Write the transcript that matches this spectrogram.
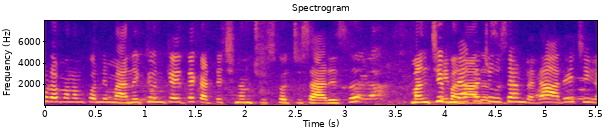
కూడా మనం కొన్ని mannequin కి అయితే కట్టించినాం చూసుకోవచ్చు శారీస్ మంచి బనారస్. చూసాం కదా అదే చీర.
